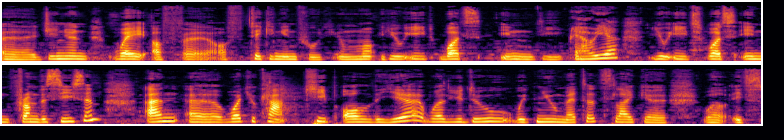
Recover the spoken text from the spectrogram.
uh, genuine way of, uh, of taking in food. You, mo- you eat what's in the area, you eat what's in from the season, and uh, what you can't keep all the year, well, you do with new methods, like, uh, well, it's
